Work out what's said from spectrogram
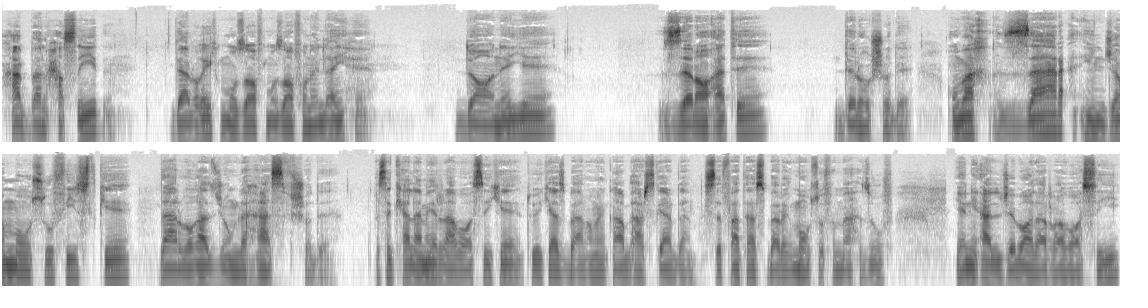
حب الحصید در واقع مضاف مضافون الیه. دانه زراعت درو شده. اون وقت زرع اینجا موصوفی است که در واقع از جمله حذف شده. مثل کلمه رواسی که توی یکی از برنامه قبل عرض کردم صفت است برای موصوف محذوف یعنی الجبال الرواسی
